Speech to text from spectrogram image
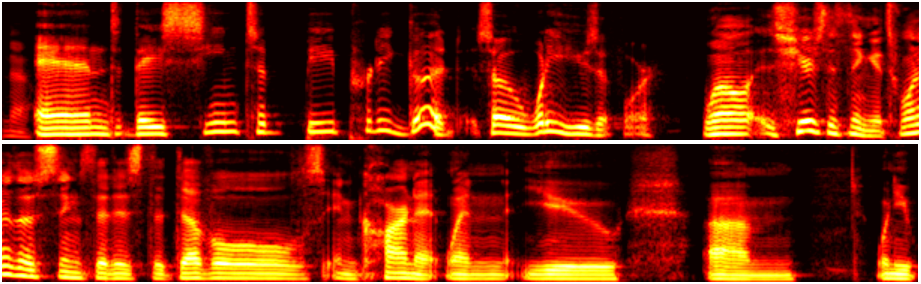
No. and they seem to be pretty good. So, what do you use it for? Well, here's the thing. It's one of those things that is the devil's incarnate when you, um, when you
